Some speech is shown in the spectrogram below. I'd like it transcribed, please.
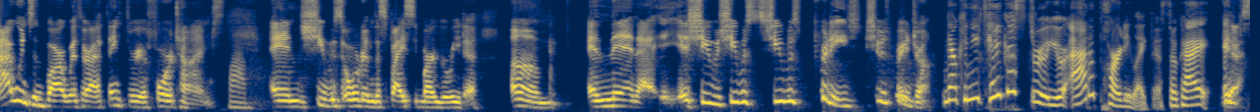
I went to the bar with her. I think three or four times, Wow. and she was ordering the spicy margarita. Um, and then uh, she was. She was. She was pretty. She was pretty drunk. Now, can you take us through? You're at a party like this, okay? And Yes.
